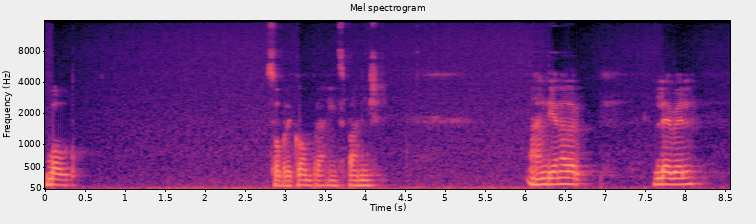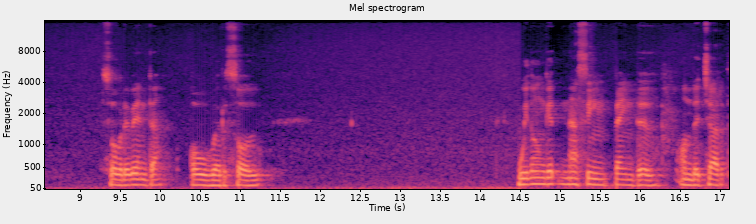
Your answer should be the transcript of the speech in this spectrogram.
vote sobrecompra in Spanish and the another level sobreventa oversold we don't get nothing painted on the chart.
